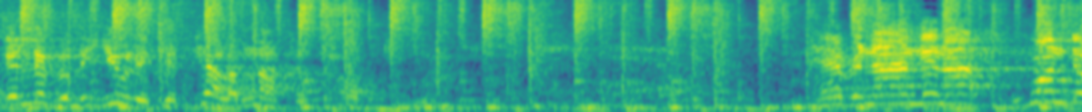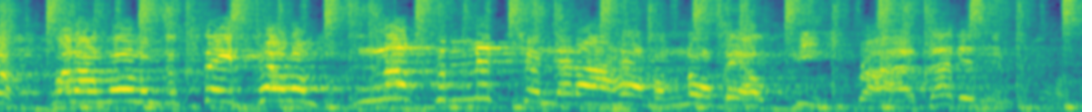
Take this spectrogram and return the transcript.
deliver the eulogy, tell them not to talk to much. Every now and then I wonder what I want them to say. Tell them not to mention that I have a Nobel Peace Prize. That isn't important.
